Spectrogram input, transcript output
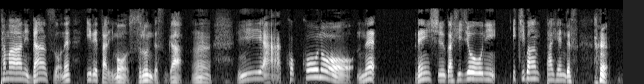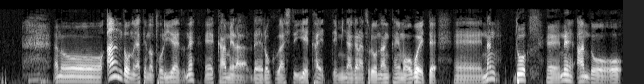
たまにダンスをね、入れたりもするんですが、うん。いやー、ここの、ね、練習が非常に一番大変です。あのー、安藤のやってのとりあえずね、えー、カメラで録画して家帰って見ながらそれを何回も覚えて、えー、何度、えー、ね、安藤を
